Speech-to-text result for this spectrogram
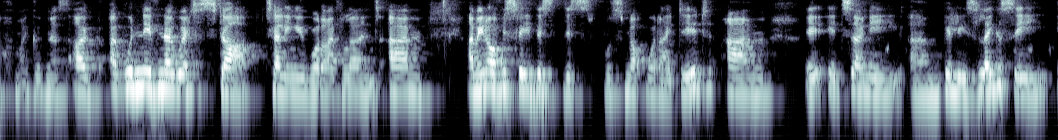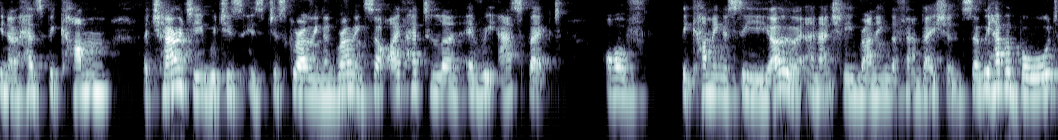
oh my goodness I, I wouldn't even know where to start telling you what i've learned. Um, i mean obviously this this was not what i did. Um, it, it's only um, billy's legacy you know has become a charity which is is just growing and growing. So i've had to learn every aspect of becoming a ceo and actually running the foundation. So we have a board.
